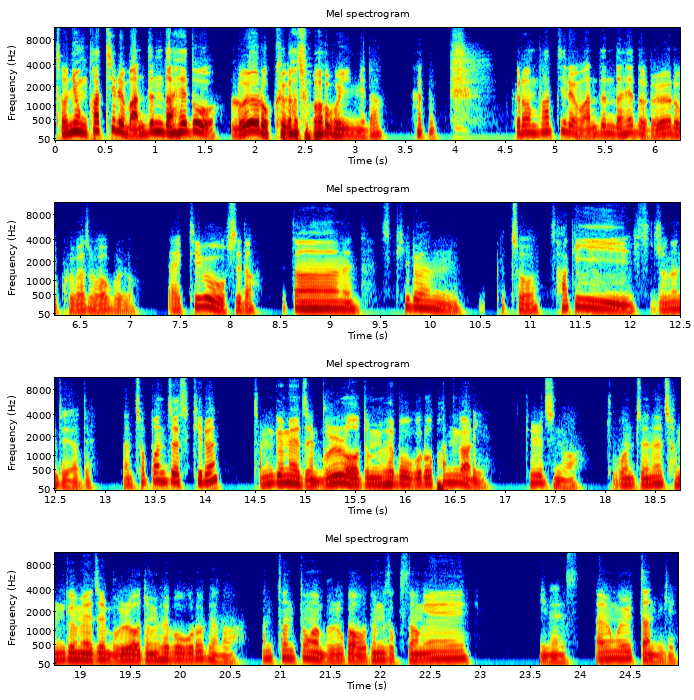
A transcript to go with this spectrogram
전용 파티를 만든다 해도 로열 오크가 좋아 보입니다. 그런 파티를 만든다 해도 로열 오크가 좋아 보여. 자, 액티브 봅시다. 일단 스킬은 그쵸 사기 수준은 돼야 돼. 일단 첫 번째 스킬은 잠금 해제 물 어둠 회복으로 판가리 스킬 진화. 두 번째는 잠금 해제 물 어둠 회복으로 변화. 한 턴 동안 물과 어둠 속성에 인해 사용 1단계.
